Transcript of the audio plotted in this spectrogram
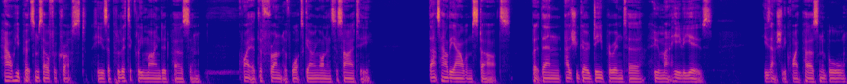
how he puts himself across. He is a politically minded person, quite at the front of what's going on in society. That's how the album starts. But then as you go deeper into who Matt Healy is, he's actually quite personable.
